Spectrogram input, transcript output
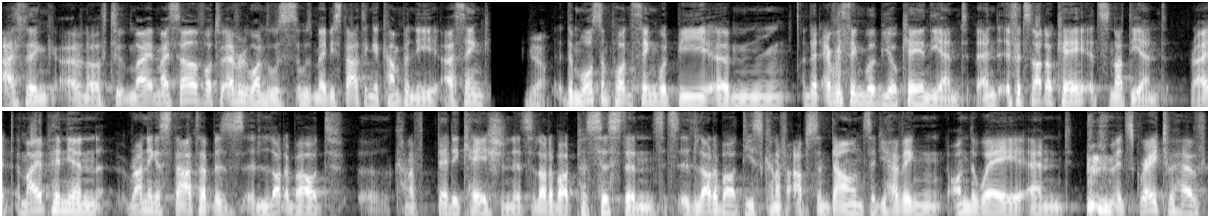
I think I don't know if to my, myself or to everyone who's who's maybe starting a company. I think Yeah. The most important thing would be um, that everything will be okay in the end. And if it's not okay, it's not the end, right? In my opinion, running a startup is a lot about uh, kind of dedication. It's a lot about persistence. It's a lot about these kind of ups and downs that you're having on the way. And it's great to have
